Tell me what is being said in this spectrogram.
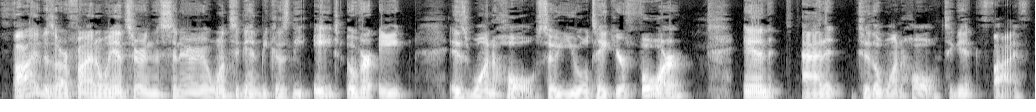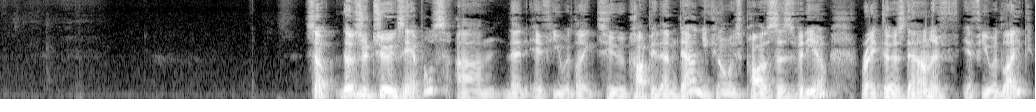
5 is our final answer in this scenario, once again, because the 8 over 8 is one whole. So you will take your 4 and add it to the one whole to get 5. So those are two examples um, that if you would like to copy them down, you can always pause this video, write those down if, if you would like.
